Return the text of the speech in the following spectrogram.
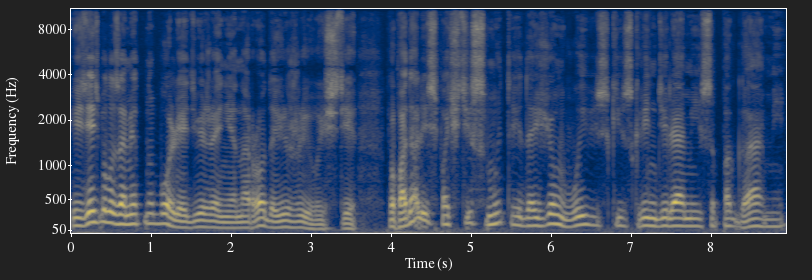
и здесь было заметно более движения народа и живости — Попадались почти смытые дождем вывески с кренделями и сапогами,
